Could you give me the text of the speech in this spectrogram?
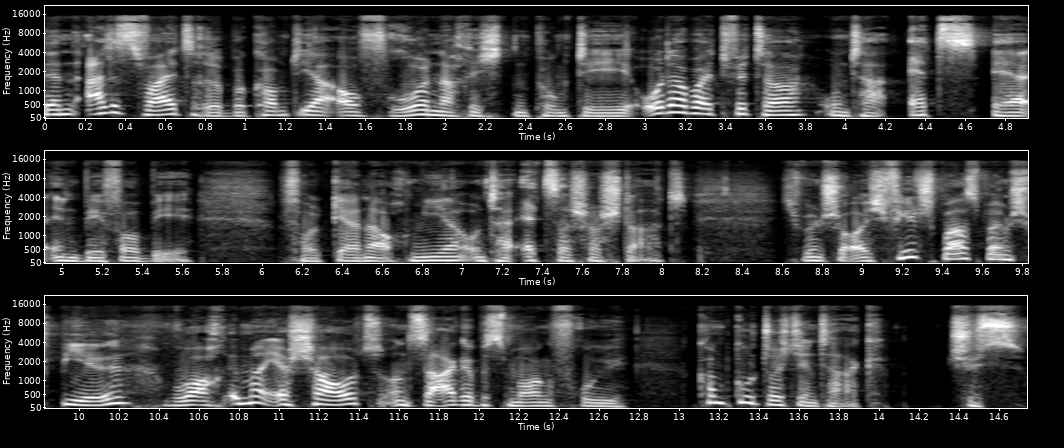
denn alles weitere bekommt ihr auf ruhrnachrichten.de oder bei Twitter unter rnbvb. Folgt gerne auch mir unter Start. Ich wünsche euch viel Spaß beim Spiel, wo auch immer ihr schaut und sage bis morgen früh. Kommt gut durch den Tag. Tschüss.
